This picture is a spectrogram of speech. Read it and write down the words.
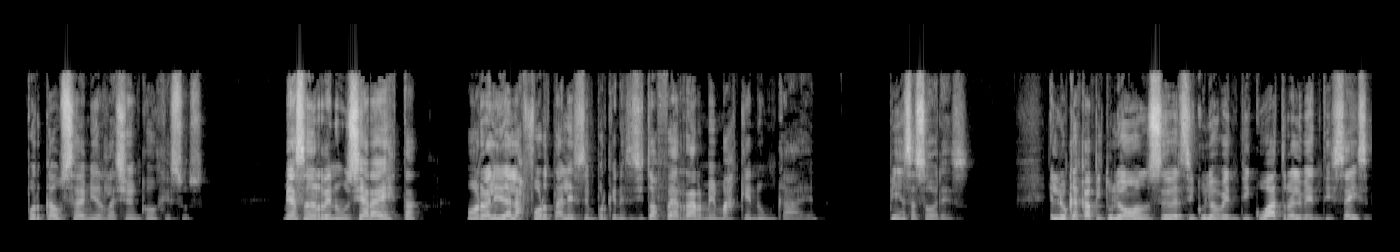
por causa de mi relación con Jesús? ¿Me hacen renunciar a esta o en realidad la fortalecen porque necesito aferrarme más que nunca a Él? Piensa sobre eso. En Lucas capítulo 11, versículos 24 al 26,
